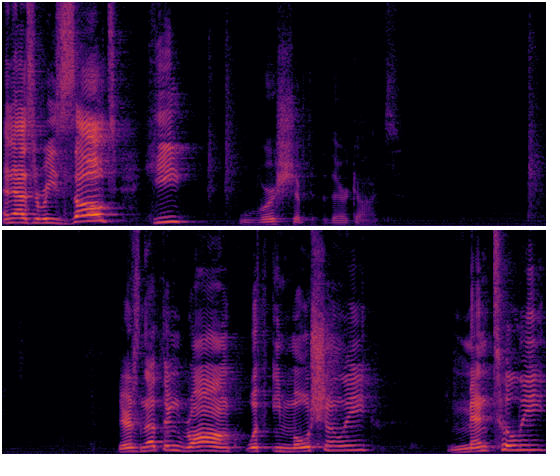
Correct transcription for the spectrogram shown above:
and as a result, he worshiped their gods. There's nothing wrong with emotionally, mentally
